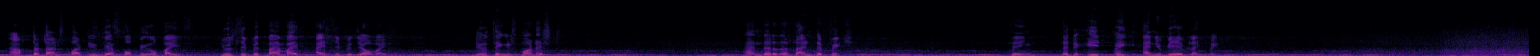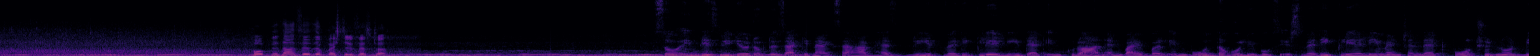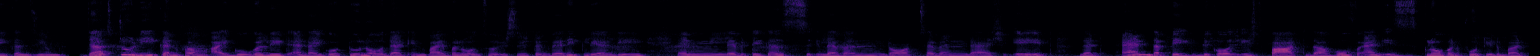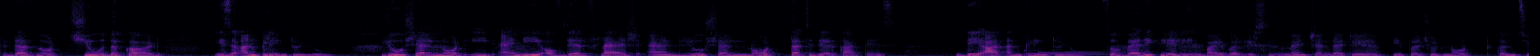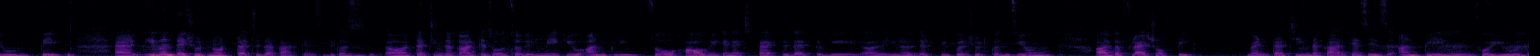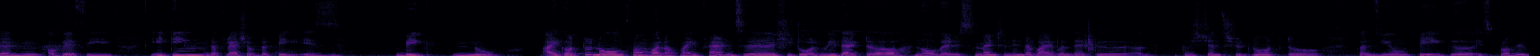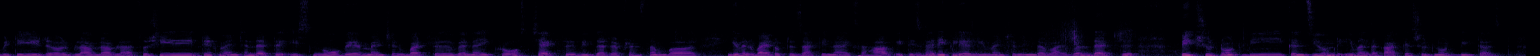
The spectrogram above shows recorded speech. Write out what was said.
After dance parties, we are swapping of wives. You sleep with my wife, I sleep with your wife. Do you think it's modest? And there is a scientific thing that you eat pig and you behave like pig. Hope this answers your question, sister. So in this video, Dr. Zakir Naik Sahab has briefed very clearly that in Quran and Bible, in both the holy books, it's very clearly mentioned that pork should not be consumed. Just to reconfirm, I googled it and I got to know that in Bible also it's written very clearly in Leviticus 11.7-8 that and the pig because its part the hoof and is cloven footed but does not chew the cud is unclean to you. You shall not eat any of their flesh, and you shall not touch their carcass. They are unclean to you. So very clearly in Bible it's mentioned that uh, people should not consume pig and even they should not touch the carcass because uh, touching the carcass also will make you unclean so how we can expect that we uh, you know that people should consume uh, the flesh of pig when touching the carcass is unclean for you then obviously eating the flesh of the pig is big no. I got to know from one of my friends uh, she told me that uh, nowhere is mentioned in the bible that uh, christians should not uh, consume pig uh, is prohibited or blah blah blah. So she did mention that it's nowhere mentioned but uh, when i cross checked with the reference number given by dr zakir naik sahab it is very clearly mentioned in the bible that pig should not be consumed even the carcass should not be touched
